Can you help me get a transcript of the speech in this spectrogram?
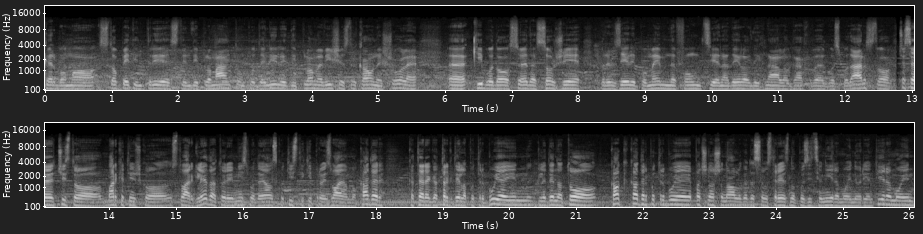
ker bomo 135 diplomantom podelili diplome više strokovne šole, ki bodo seveda so že prevzeli pomembne funkcije na delovnih nalogah v gospodarstvu. Če se čisto marketinško stvar gleda, torej mi smo dejansko tisti, ki proizvajamo kader, katerega trg dela potrebuje in glede na to, kak kader potrebuje, je pač naša naloga, da se ustrezno pozicioniramo in orientiramo in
